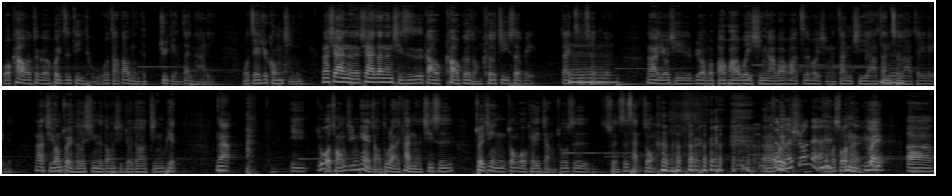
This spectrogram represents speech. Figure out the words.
我靠这个绘制地图，我找到你的据点在哪里，我直接去攻击你。那现在呢？现在战争其实是靠靠各种科技设备在支撑的。嗯那尤其是比如说包括卫星啊，包括智慧型的战机啊、战车啊这一类的。那其中最核心的东西就叫晶片。那 以如果从晶片的角度来看呢，其实最近中国可以讲说是损失惨重。呃，怎么说呢？怎么说呢？因为呃，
